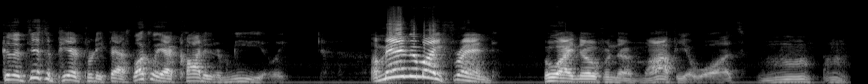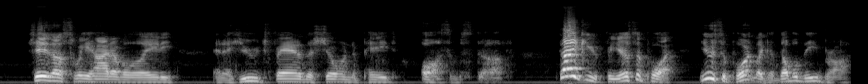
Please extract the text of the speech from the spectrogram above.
because it disappeared pretty fast. Luckily, I caught it immediately. Amanda, my friend, who I know from the Mafia Wars, mm-hmm. she's a sweetheart of a lady and a huge fan of the show and the page. Awesome stuff. Thank you for your support. You support like a double D bra.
